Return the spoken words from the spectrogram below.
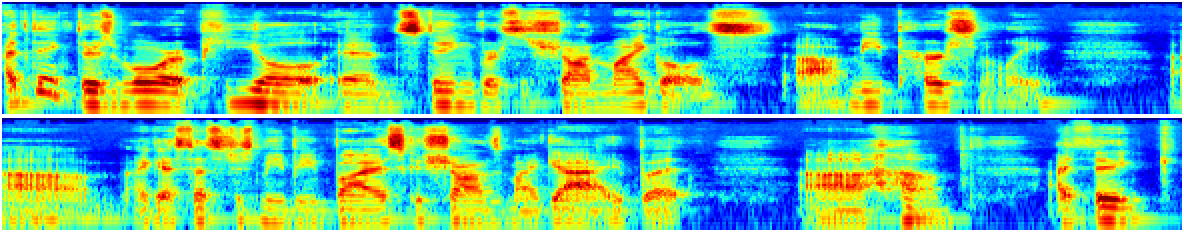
I think there's more appeal in Sting versus Shawn Michaels, uh, me personally. Um, I guess that's just me being biased because Shawn's my guy, but um, I think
